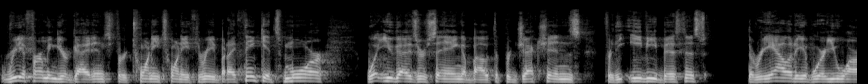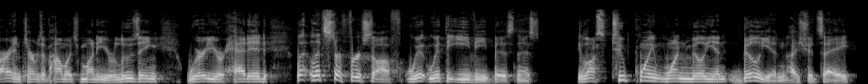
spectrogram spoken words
reaffirming your guidance for 2023. But I think it's more what you guys are saying about the projections for the EV business, the reality of where you are in terms of how much money you're losing, where you're headed. Let, us start first off with, with, the EV business. You lost 2.1 million billion, I should say,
